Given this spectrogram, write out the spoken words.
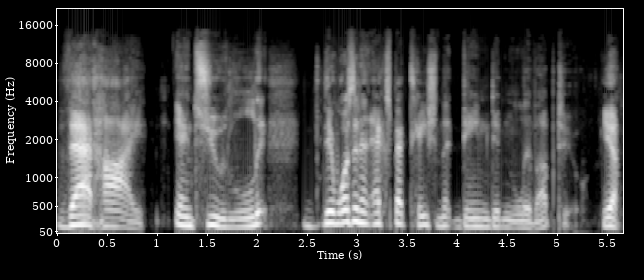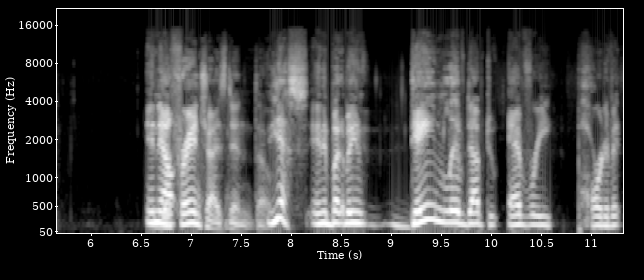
that high, and to li- there wasn't an expectation that Dame didn't live up to. yeah. And now, the franchise didn't though. yes, and but I mean, Dame lived up to every part of it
